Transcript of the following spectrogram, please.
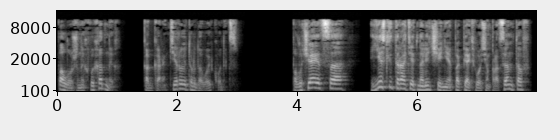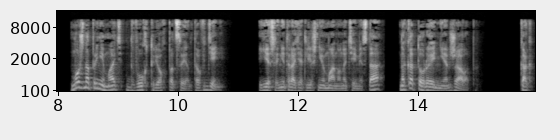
положенных выходных, как гарантирует Трудовой кодекс. Получается, если тратить на лечение по 5-8%, можно принимать 2-3 пациентов в день, если не тратить лишнюю ману на те места, на которые нет жалоб. Как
